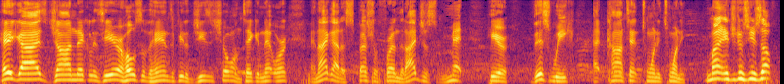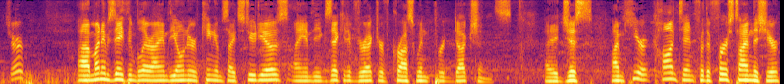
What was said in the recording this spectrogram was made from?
Hey guys, John Nicholas here, host of the Hands and Feet of Jesus show on Taken Network, and I got a special friend that I just met here this week at Content 2020. You mind introducing yourself? Sure. Uh, my name is Nathan Blair. I am the owner of Kingdom Sight Studios. I am the executive director of Crosswind Productions. I just I'm here at Content for the first time this year,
